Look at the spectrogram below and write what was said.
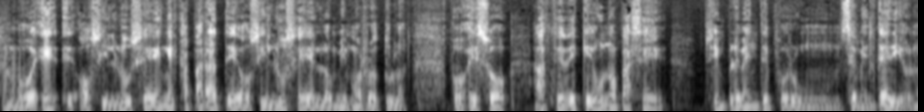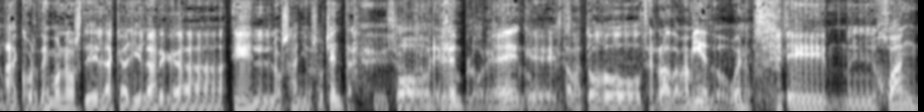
mm. o, eh, eh, o, sin luces en escaparate o sin luces en los mismos rótulos? Pues eso hace de que uno pase simplemente por un cementerio. ¿no? Acordémonos de la calle larga en los años 80, por ejemplo, ¿eh? que estaba todo cerrado, daba miedo. Bueno, eh, mm, Juan,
